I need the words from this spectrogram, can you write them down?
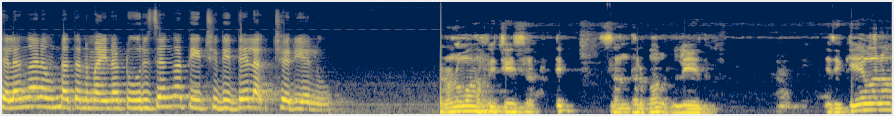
తెలంగాణ ఉన్నతమైన టూరిజంగా తీర్చిదిద్దే చర్యలు. రుణమాఫీ చేసినటువంటి సందర్భం లేదు. ఇది కేవలం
